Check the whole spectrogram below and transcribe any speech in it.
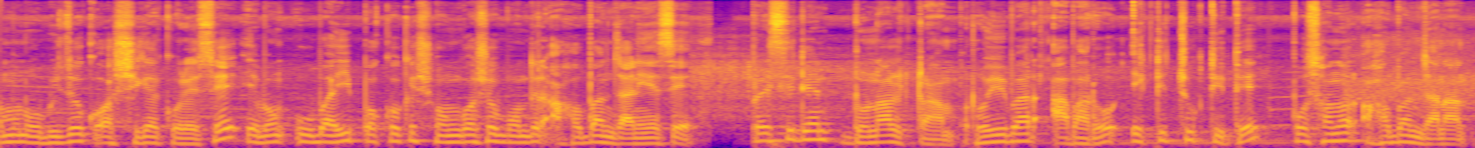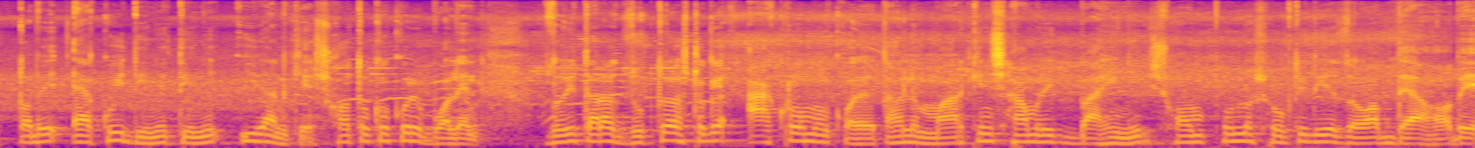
এমন অভিযোগ অস্বীকার করেছে এবং উভয়ই পক্ষকে সংঘর্ষ বন্ধের আহ্বান জানিয়েছে। প্রেসিডেন্ট ডোনাল্ড ট্রাম্প রবিবার আবারও একটি চুক্তিতে পৌঁছানোর আহ্বান জানান, তবে একই দিনে তিনি ইরানকে সতর্ক করে বলেন, যদি তারা যুক্তরাষ্ট্রকে আক্রমণ করে, তাহলে মার্কিন সামরিক বাহিনীর সম্পূর্ণ শক্তি দিয়ে জবাব দেওয়া হবে।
